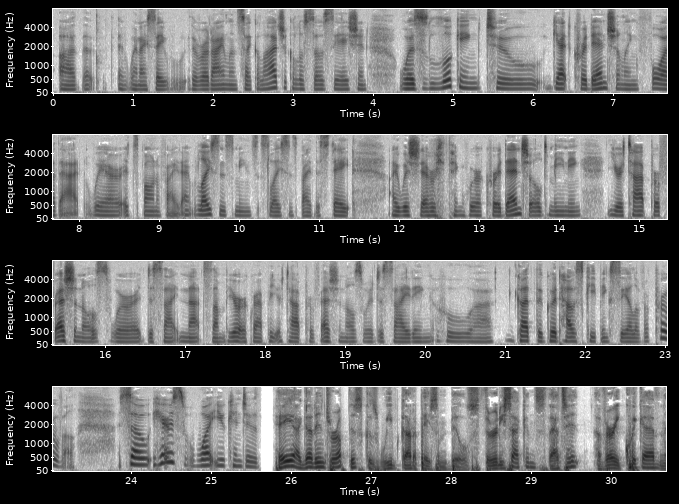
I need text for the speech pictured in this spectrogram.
uh, the, when I say the Rhode Island Psychological Association, was looking to get credentialing for that, where it's bona fide. Uh, license means it's licensed by the state. I wish everything were credentialed, meaning your top professionals were deciding, not some bureaucrat, but your top professionals were deciding who uh, got the good housekeeping seal of approval. So here's what you can do. Hey, I got to interrupt this because we've got to pay some bills. 30 seconds, that's it. A very quick ad, and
